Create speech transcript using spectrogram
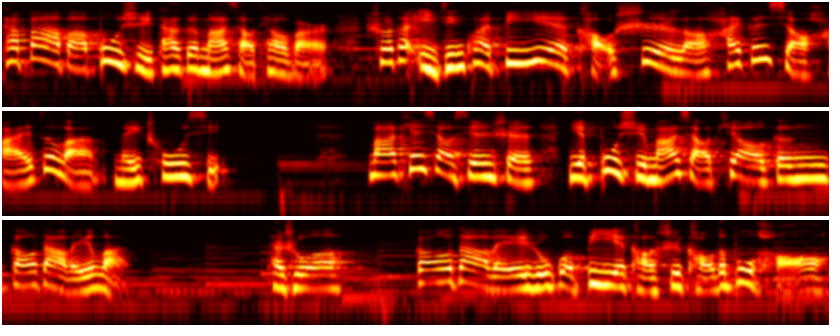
他爸爸不许他跟马小跳玩，说他已经快毕业考试了，还跟小孩子玩，没出息。马天笑先生也不许马小跳跟高大伟玩，他说高大伟如果毕业考试考得不好，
